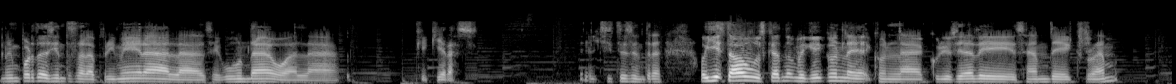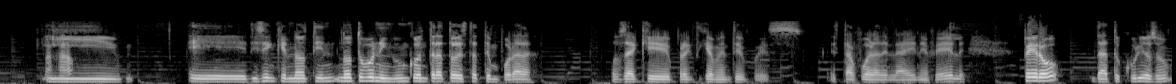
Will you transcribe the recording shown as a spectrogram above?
No importa si entras a la primera, a la segunda o a la que quieras. El chiste es entrar. Oye, estaba buscando, me quedé con la, con la curiosidad de Sam de X-Ram. Y eh, dicen que no, no tuvo ningún contrato esta temporada. O sea que prácticamente pues está fuera de la NFL. Pero, dato curioso,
